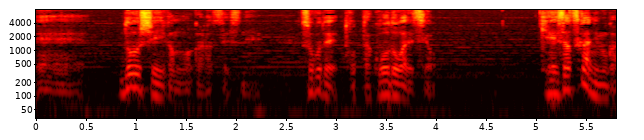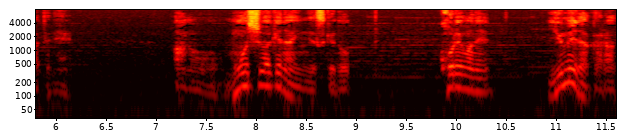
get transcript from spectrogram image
えー、どうしていいかもわからずですね、そこで取った行動はですよ、警察官に向かってね、あの、申し訳ないんですけど、これはね、夢だから、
